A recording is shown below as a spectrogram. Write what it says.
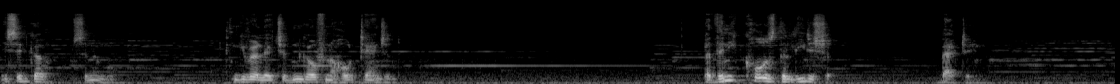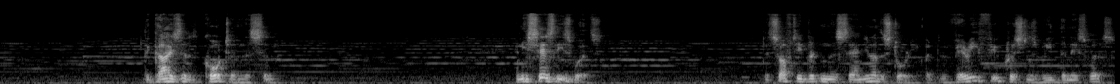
He said, Go, sin no more. Didn't give her a lecture, didn't go off on a whole tangent. But then he calls the leadership back to him. The guys that had caught her in the sin. And he says these words. It's after he'd written this, and you know the story, but very few Christians read the next verse.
